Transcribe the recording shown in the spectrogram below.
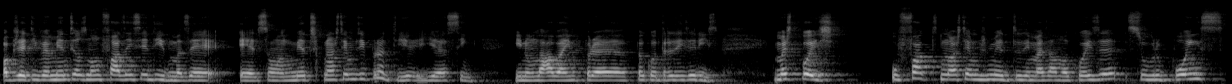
objetivamente, eles não fazem sentido, mas é, é, são medos que nós temos e pronto, e, e é assim. E não dá bem para, para contradizer isso. Mas depois, o facto de nós termos medo de tudo e mais alguma coisa sobrepõe-se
